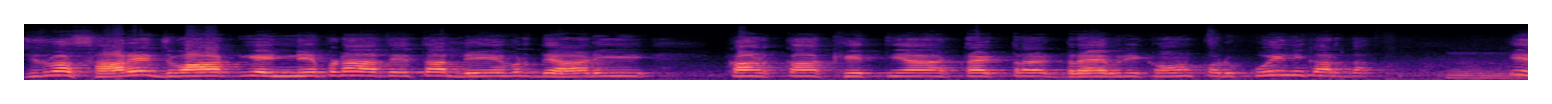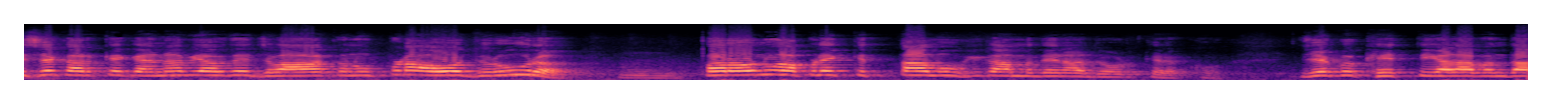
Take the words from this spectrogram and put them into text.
ਜਦੋਂ ਬਾਅਦ ਸਾਰੇ ਜਵਾਕ ਹੀ ਇੰਨੇ ਪੜਾਤੇ ਤਾਂ ਲੇਬਰ ਦਿਹਾੜੀ ਕਣਕਾਂ ਖੇਤੀਆਂ ਟਰੈਕਟਰ ਡਰਾਈਵਰੀ ਕੌਣ ਕਰੂ? ਕੋਈ ਨਹੀਂ ਕਰਦਾ। ਇਸੇ ਕਰਕੇ ਕਹਿਣਾ ਵੀ ਆਪਦੇ ਜਵਾਕ ਨੂੰ ਪੜਾਓ ਜ਼ਰੂਰ ਪਰ ਉਹਨੂੰ ਆਪਣੇ ਕਿੱਤਾ ਮੁਖੀ ਕੰਮ ਦੇ ਨਾਲ ਜੋੜ ਕੇ ਰੱਖੋ। ਜੇ ਕੋਈ ਖੇਤੀ ਵਾਲਾ ਬੰਦਾ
